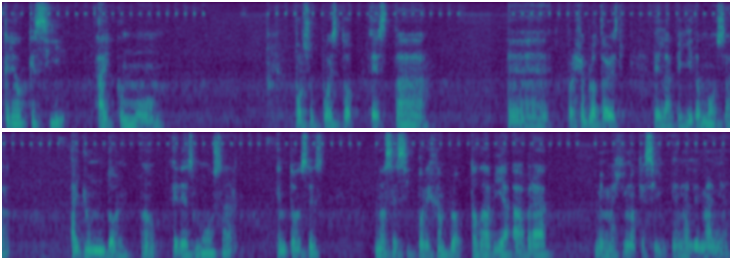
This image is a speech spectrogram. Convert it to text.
creo que sí hay como, por supuesto, esta eh, por ejemplo, otra vez el apellido Mozart, hay un don, ¿no? Eres Mozart, entonces, no sé si, por ejemplo, todavía habrá, me imagino que sí, en Alemania,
